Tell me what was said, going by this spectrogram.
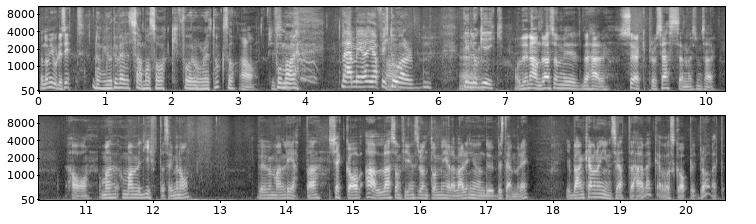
Men de gjorde sitt. De gjorde väl samma sak förra året också? Ja, precis. Man... Nej men jag, jag förstår din Eh, logik. Och den andra som är den här sökprocessen. Med som så här, ja, om man, om man vill gifta sig med någon. Behöver man leta, checka av alla som finns runt om i hela världen innan du bestämmer dig. Ibland kan man nog inse att det här verkar vara skapligt bra. Vet du.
